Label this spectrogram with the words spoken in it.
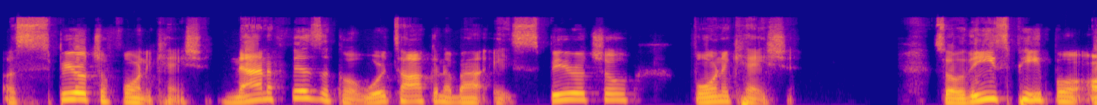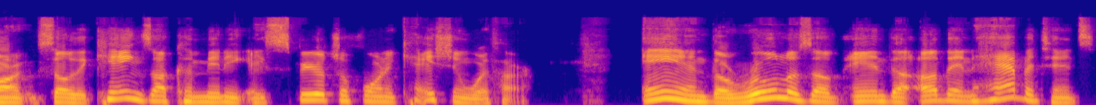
a spiritual fornication, not a physical. We're talking about a spiritual fornication. So these people are, so the kings are committing a spiritual fornication with her and the rulers of and the other inhabitants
